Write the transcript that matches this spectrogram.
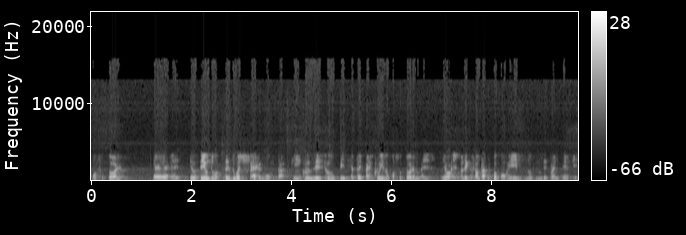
consultório. É, eu tenho duas, duas perguntas, que inclusive eu pedi até para incluir no consultório, mas eu acho que a ligação está um pouco ruim, não, não deu para entender.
